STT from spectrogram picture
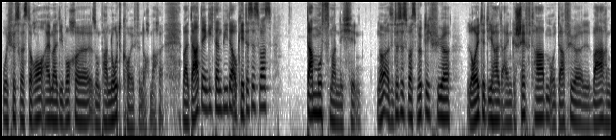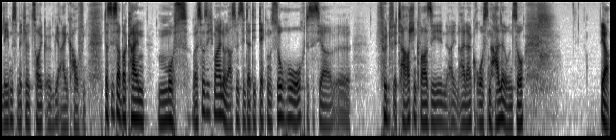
Wo ich fürs Restaurant einmal die Woche so ein paar Notkäufe noch mache. Weil da denke ich dann wieder, okay, das ist was, da muss man nicht hin. Ne? Also das ist was wirklich für Leute, die halt ein Geschäft haben und dafür Waren, Lebensmittel, Zeug irgendwie einkaufen. Das ist aber kein Muss. Weißt du, was ich meine? Und außerdem sind da die Decken so hoch, das ist ja äh, fünf Etagen quasi in, in einer großen Halle und so. Ja,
